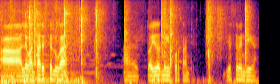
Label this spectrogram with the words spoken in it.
a levantar este lugar. Ah, tu ayuda es muy importante. Dios te bendiga.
